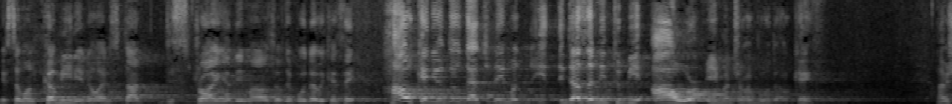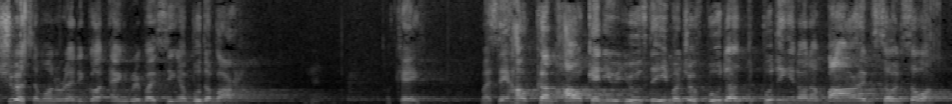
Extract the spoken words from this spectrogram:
If someone come in, you know, and start destroying the image of the Buddha, we can say, how can you do that to the image? It doesn't need to be our image of a Buddha, okay? I'm sure someone already got angry by seeing a Buddha bar. Okay? Might say, how come, how can you use the image of Buddha to putting it on a bar and so and so on?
